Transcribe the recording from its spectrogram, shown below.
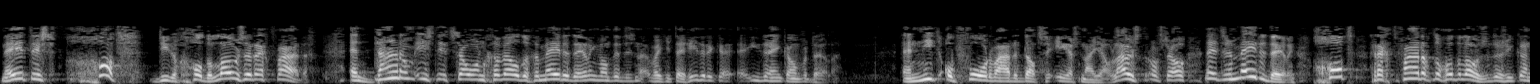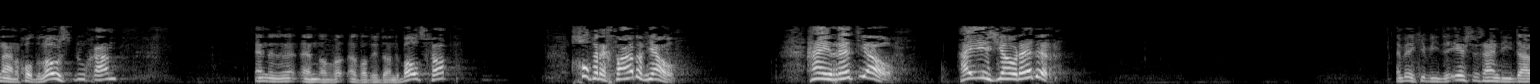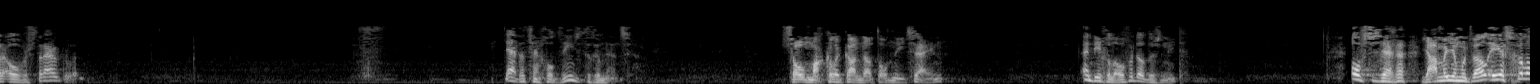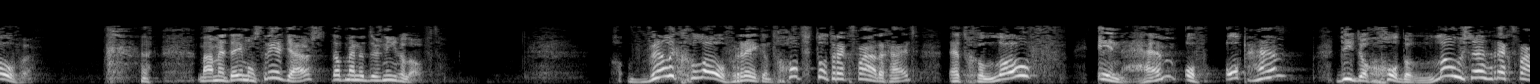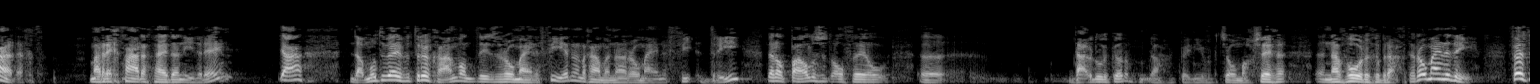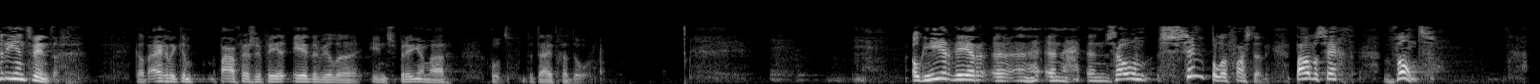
Nee, het is God die de goddeloze rechtvaardigt. En daarom is dit zo'n geweldige mededeling, want dit is wat je tegen iedereen, iedereen kan vertellen. En niet op voorwaarde dat ze eerst naar jou luisteren of zo. Nee, het is een mededeling. God rechtvaardigt de goddeloze. Dus je kan naar een goddeloze toe gaan. En, en dan, wat is dan de boodschap? God rechtvaardigt jou. Hij redt jou. Hij is jouw redder. En weet je wie de eerste zijn die daarover struikelen? Ja, dat zijn godsdienstige mensen. Zo makkelijk kan dat toch niet zijn? En die geloven dat dus niet. Of ze zeggen, ja, maar je moet wel eerst geloven. maar men demonstreert juist dat men het dus niet gelooft. Welk geloof rekent God tot rechtvaardigheid? Het geloof in Hem of op Hem die de goddeloze rechtvaardigt. Maar rechtvaardigt hij dan iedereen? Ja, dan moeten we even teruggaan, want dit is Romeinen 4 en dan gaan we naar Romeinen 3. Daar had Paulus het al veel uh, duidelijker, ja, ik weet niet of ik het zo mag zeggen, uh, naar voren gebracht. Romeinen 3, vers 23. Ik had eigenlijk een paar versen eerder willen inspringen, maar goed, de tijd gaat door. Ook hier weer eh, een, een, een zo'n simpele vaststelling. Paulus zegt, want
